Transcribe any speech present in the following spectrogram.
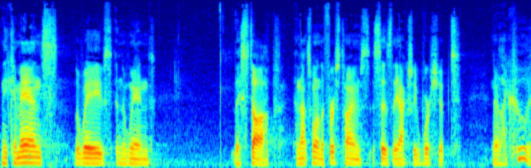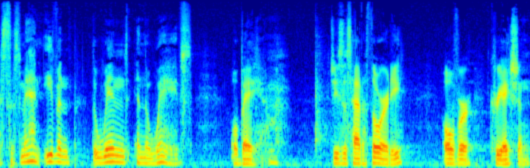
and he commands the waves and the wind. They stop. And that's one of the first times it says they actually worshiped And they're like, Who is this man? Even the wind and the waves obey him. Jesus had authority over creation.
